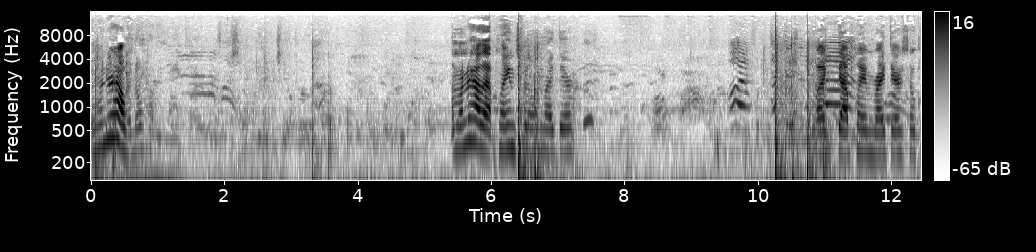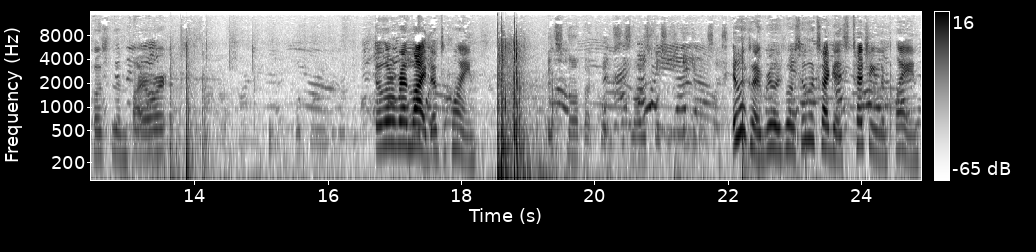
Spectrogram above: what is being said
I wonder I how. know how they make fireworks. I just don't know how they make it change color. I wonder how that plane's feeling right there. Like that plane right there, so close to the fireworks. The little red light, that's a plane. It's not that close. It's not as close as you think it is. Like, It looks like really close. It looks like it's touching the plane.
